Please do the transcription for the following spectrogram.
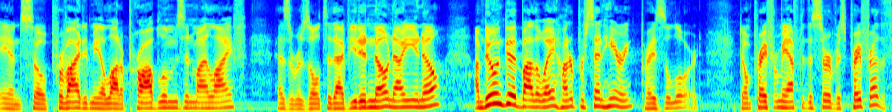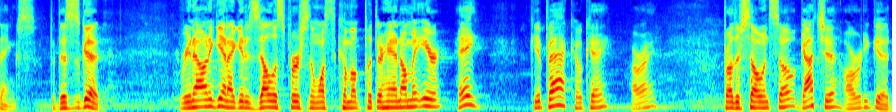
and so provided me a lot of problems in my life as a result of that. If you didn't know, now you know. I'm doing good, by the way, 100% hearing. Praise the Lord. Don't pray for me after the service. Pray for other things, but this is good. Every now and again, I get a zealous person that wants to come up, put their hand on my ear. Hey, get back, okay? All right. Brother so and so, gotcha, already good.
